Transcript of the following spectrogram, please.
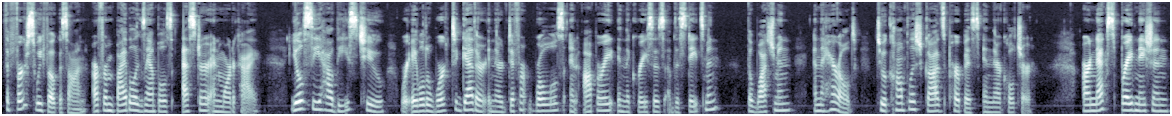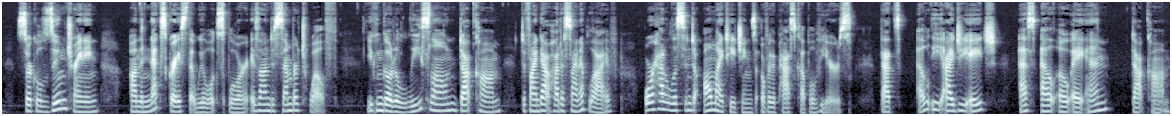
The first we focus on are from Bible examples Esther and Mordecai. You'll see how these two were able to work together in their different roles and operate in the graces of the statesman, the watchman, and the herald to accomplish God's purpose in their culture. Our next Brave Nation Circle Zoom training on the next grace that we will explore is on December 12th. You can go to leighsloan.com to find out how to sign up live or how to listen to all my teachings over the past couple of years. That's L E I G H S L O A N dot com.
